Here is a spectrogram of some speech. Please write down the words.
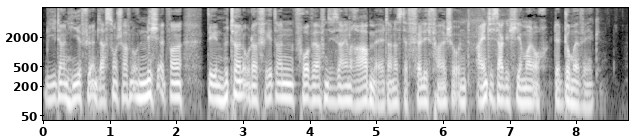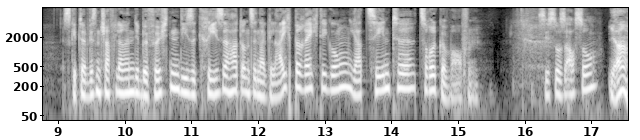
die dann hier für Entlastung schaffen und nicht etwa den Müttern oder Vätern vorwerfen, sie seien Rabeneltern. Das ist der völlig falsche und eigentlich sage ich hier mal auch der dumme Weg. Es gibt ja Wissenschaftlerinnen, die befürchten, diese Krise hat uns in der Gleichberechtigung Jahrzehnte zurückgeworfen. Siehst du es auch so? Ja,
